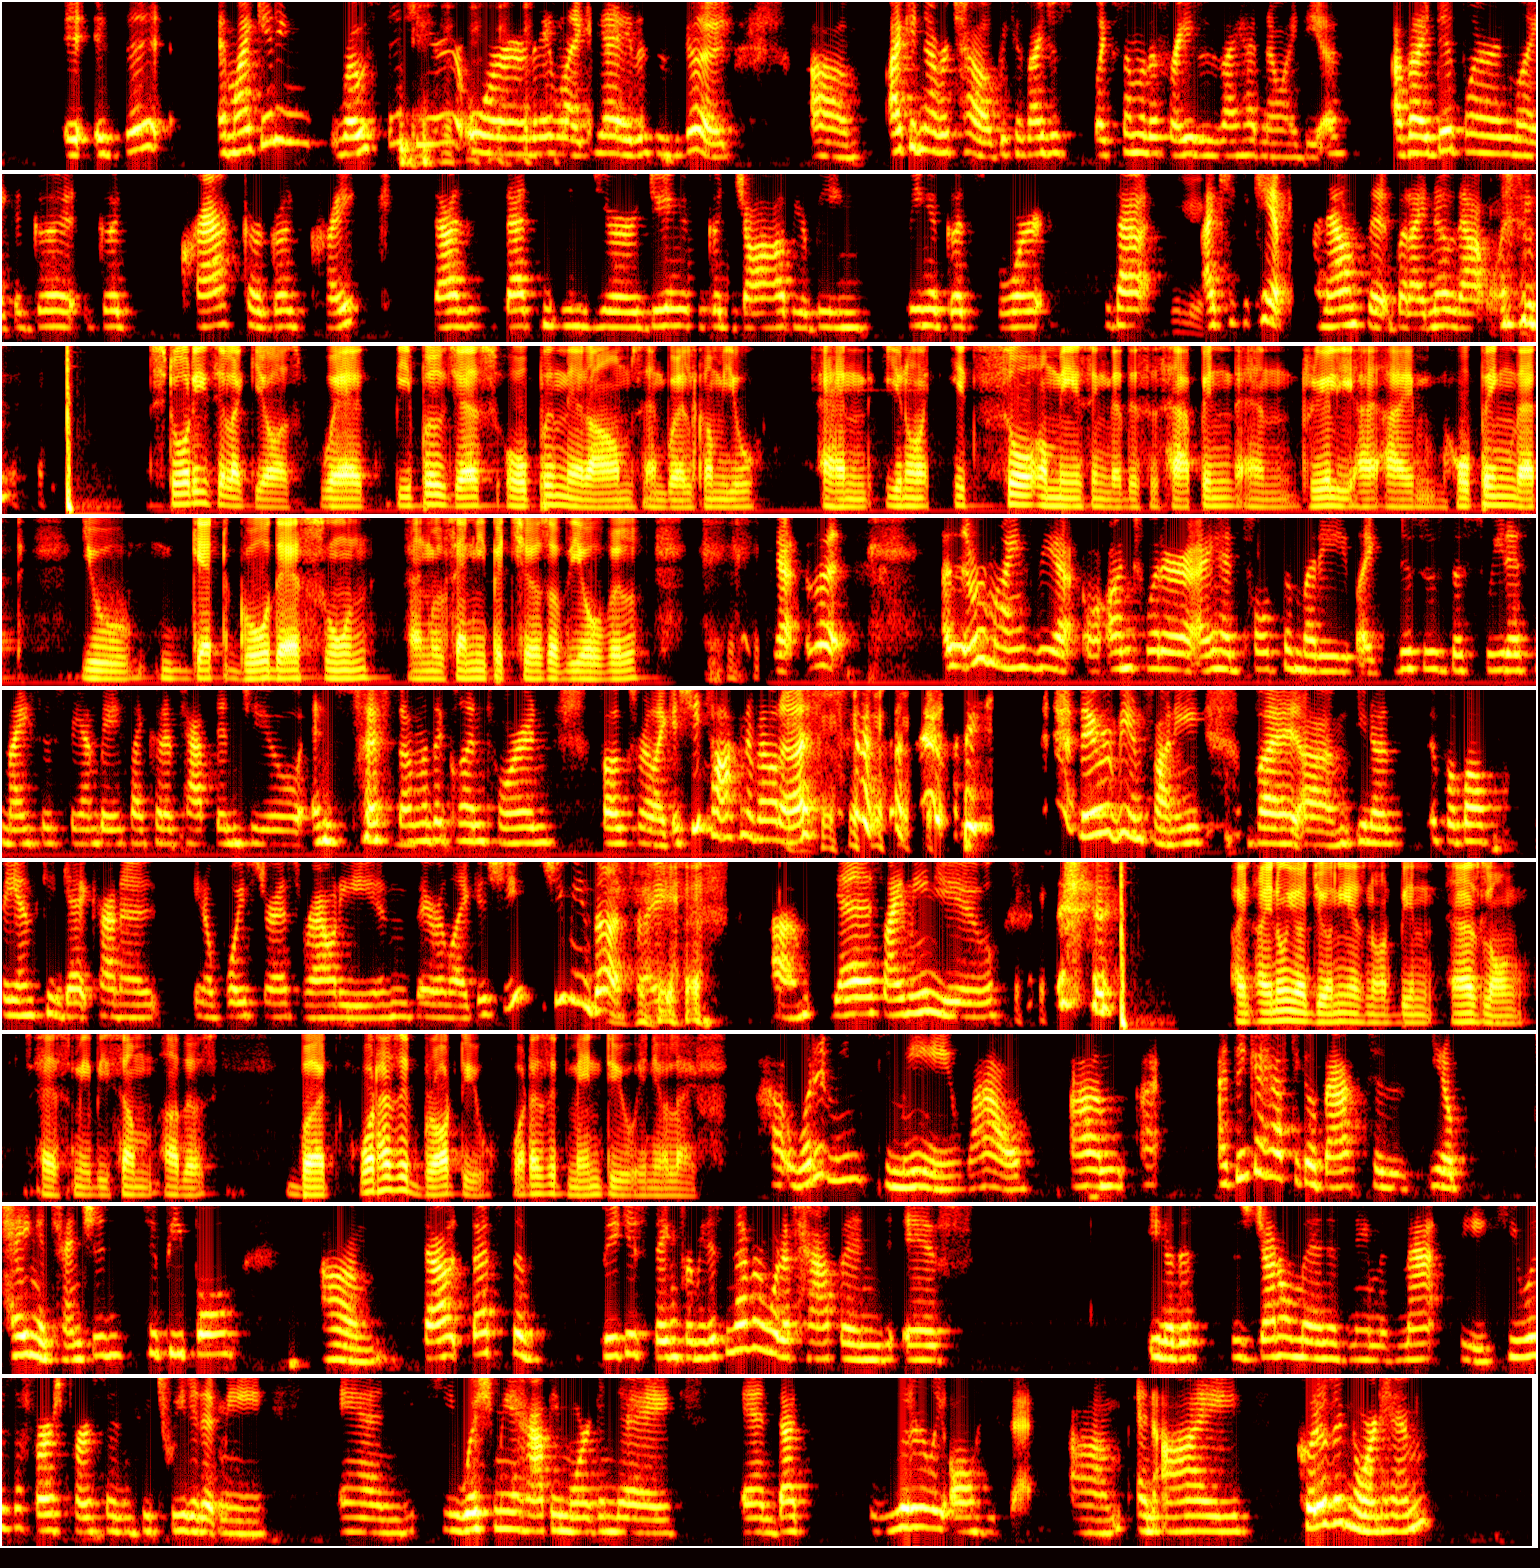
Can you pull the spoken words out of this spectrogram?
"Is this? Am I getting roasted here, or are they like, yay, this is good?" Um, I could never tell because I just like some of the phrases I had no idea. Uh, but I did learn like a good good crack or good crake. That that means you're doing a good job. You're being being a good sport. So that Brilliant. I can't pronounce it, but I know that one. Stories like yours, where people just open their arms and welcome you. And, you know, it's so amazing that this has happened. And really, I, I'm hoping that you get to go there soon and will send me pictures of the Oval. yeah, but it reminds me uh, on Twitter, I had told somebody like this was the sweetest, nicest fan base I could have tapped into, and so some of the Glentoran folks were like, "Is she talking about us?" they were being funny, but um, you know, football fans can get kind of you know boisterous, rowdy, and they were like, "Is she? She means us, right?" Um, yes, I mean you. I, I know your journey has not been as long as maybe some others, but what has it brought to you? What has it meant to you in your life? How, what it means to me, wow. Um, I, I think I have to go back to, you know, paying attention to people. Um, that that's the biggest thing for me. This never would have happened if you know this this gentleman his name is Matt C. He was the first person who tweeted at me and he wished me a happy Morgan Day and that's literally all he said. Um, and I could have ignored him,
